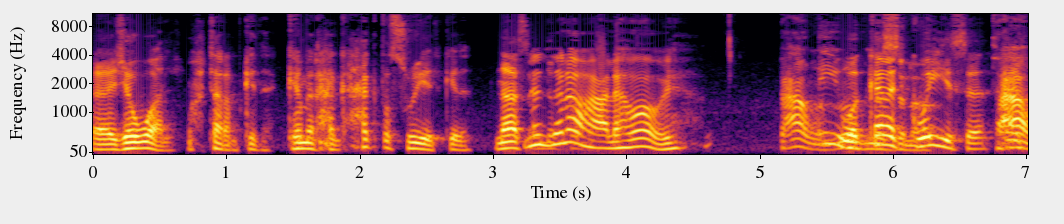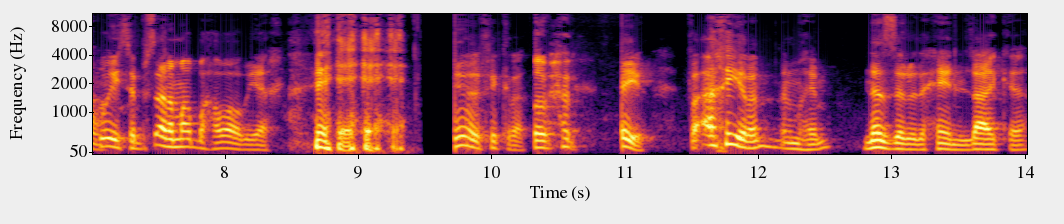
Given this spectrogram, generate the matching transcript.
آه، جوال محترم كذا كاميرا حق حق تصوير كذا. ناس نزلوها على هواوي. تعاون إيوه كانت. كويسة كانت تعاون. كويسة بس أنا ما أبغى هواوي يا أخي. هنا الفكرة؟ طيب حلو. فاخيرا المهم نزلوا دحين لايكا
